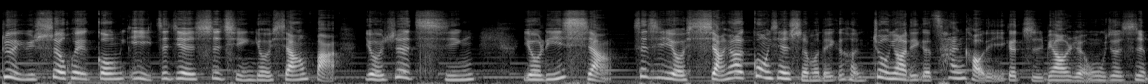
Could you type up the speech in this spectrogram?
对于社会公益这件事情有想法、有热情、有理想，甚至有想要贡献什么的一个很重要的一个参考的一个指标人物，就是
